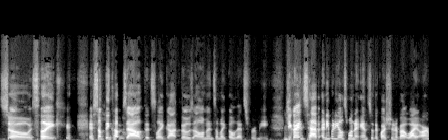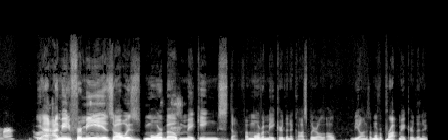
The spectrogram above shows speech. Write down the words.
So it's like if something comes out that's like got those elements, I'm like, oh, that's for me. Do you guys have anybody else want to answer the question about why armor? Yeah, I mean, for me, it's always more about making stuff. I'm more of a maker than a cosplayer. I'll, I'll be honest. I'm more of a prop maker than a.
